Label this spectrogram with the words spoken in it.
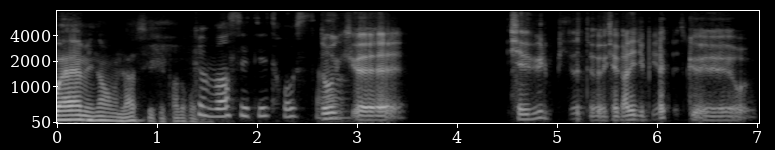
Ouais, mais non, là, c'était pas drôle. Comment c'était trop ça. Donc, euh, j'avais vu le pilote, euh, j'avais regardé du pilote parce que euh,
